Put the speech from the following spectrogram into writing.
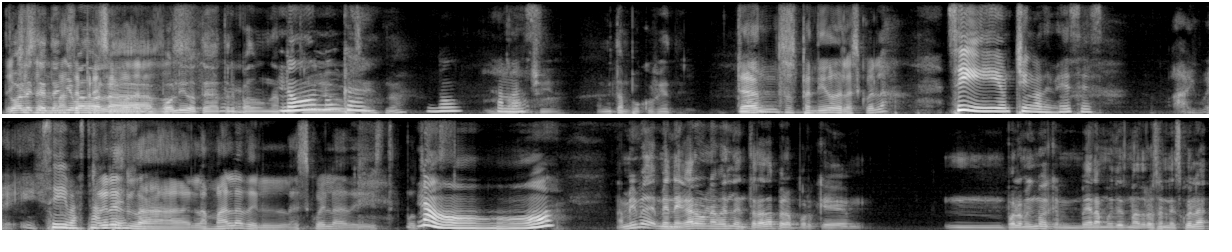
De ¿Tú, hecho, es te, el te han más llevado a depresivo de la los poli o dos. te ha trepado una No, nunca. así? ¿No? No, jamás. Chido. A mí tampoco, fíjate. ¿Te han suspendido de la escuela? Sí, un chingo de veces. Ay, güey. Sí, Tú bastante. eres la, la mala de la escuela de este podcast. No. A mí me, me negaron una vez la entrada, pero porque mm, por lo mismo de que era muy desmadroso en la escuela,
